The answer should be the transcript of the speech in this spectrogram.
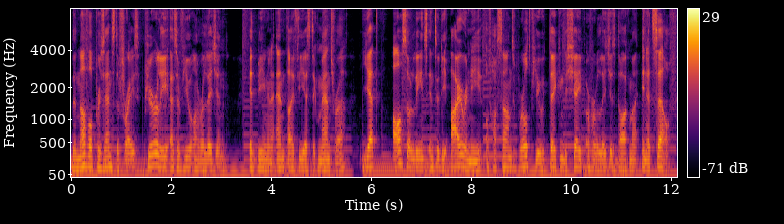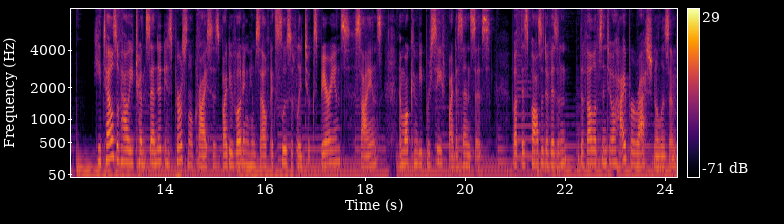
The novel presents the phrase purely as a view on religion, it being an anti-theistic mantra, yet also leans into the irony of Hassan's worldview taking the shape of a religious dogma in itself. He tells of how he transcended his personal crisis by devoting himself exclusively to experience, science, and what can be perceived by the senses. But this positivism develops into a hyper-rationalism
